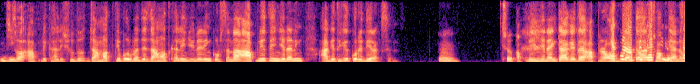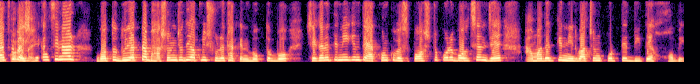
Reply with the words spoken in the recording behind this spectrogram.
জি। সো আপনি খালি শুধু জামাতকে বলবেন যে জামাত খালি ইঞ্জিনিয়ারিং করছে না আপনিও তো ইঞ্জিনিয়ারিং আগে থেকে করে দিয়ে রাখছেন. আপনি ইঞ্জিনিয়ারিংটা আগে আপনার শেখ হাসিনার গত দুই একটা ভাষণ যদি আপনি শুনে থাকেন বক্তব্য সেখানে তিনি কিন্তু এখন খুব স্পষ্ট করে বলছেন যে আমাদেরকে নির্বাচন করতে দিতে হবে।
